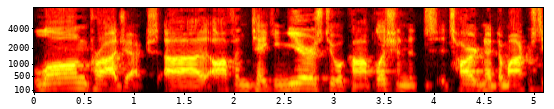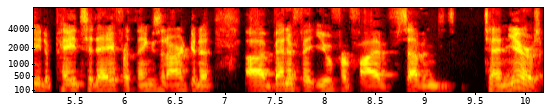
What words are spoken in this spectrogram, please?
long projects, uh, often taking years to accomplish, and it's it's hard in a democracy to pay today for things that aren't going to uh, benefit you for five, seven, ten years.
